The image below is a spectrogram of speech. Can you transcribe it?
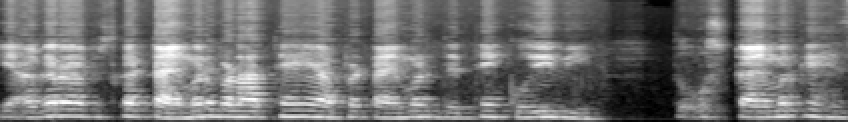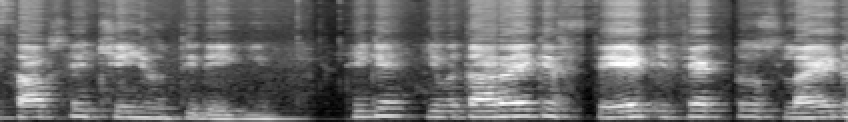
कि अगर आप इसका टाइमर बढ़ाते हैं यहाँ पर टाइमर देते हैं कोई भी तो उस टाइमर के हिसाब से चेंज होती रहेगी। ठीक है? ये बता रहा है कि फेड इफ़ेक्ट हो स्लाइड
